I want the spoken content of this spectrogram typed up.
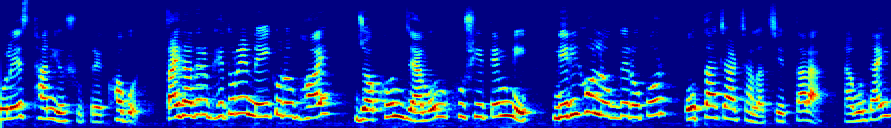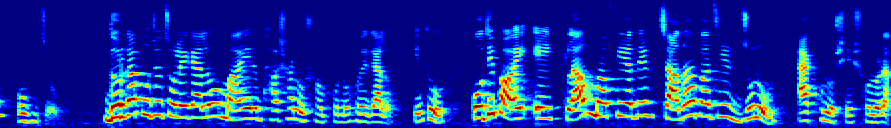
বলে স্থানীয় সূত্রে খবর। তাই তাদের ভেতরে নেই কোনো ভয়, যখন যেমন খুশি তেমনি নিরীহ লোকদের ওপর অত্যাচার চালাচ্ছে তারা, এমনটাই অভিযোগ। দুর্গাপুজো চলে গেল, মায়ের ভাসানো সম্পন্ন হয়ে গেল। কিন্তু কতিপয় এই ক্লাব মাফিয়াদের চাঁদাবাজির জুলুম এখনও শেষ হলো না।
